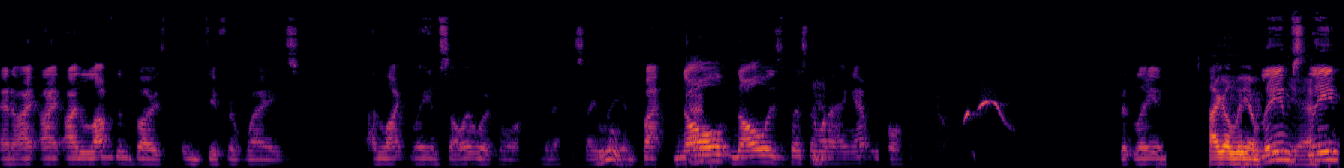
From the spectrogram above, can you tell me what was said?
and I, I, I love them both in different ways. I like Liam solo work more. I'm gonna have to say Ooh, Liam, but Noel Noel is the person I want to hang out with more. But Liam, I go Liam. Liam's Yeah. Liam,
